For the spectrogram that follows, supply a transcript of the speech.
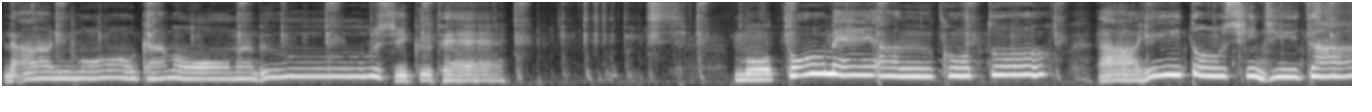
何もかも眩しくて求め合うこと愛と信じた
